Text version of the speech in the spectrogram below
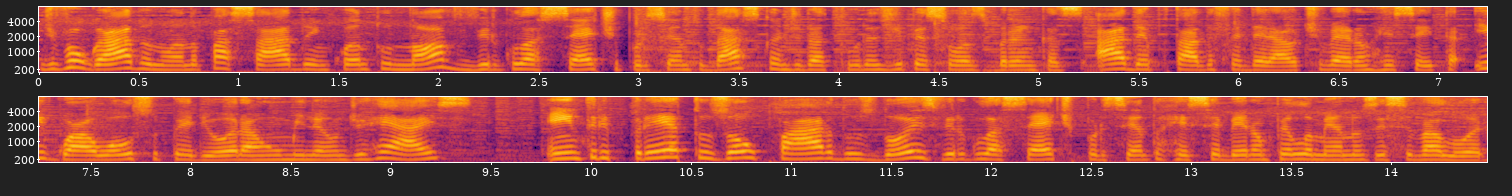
divulgado no ano passado, enquanto 9,7% das candidaturas de pessoas brancas a deputada federal tiveram receita igual ou superior a um milhão de reais, entre pretos ou pardos, 2,7% receberam pelo menos esse valor.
